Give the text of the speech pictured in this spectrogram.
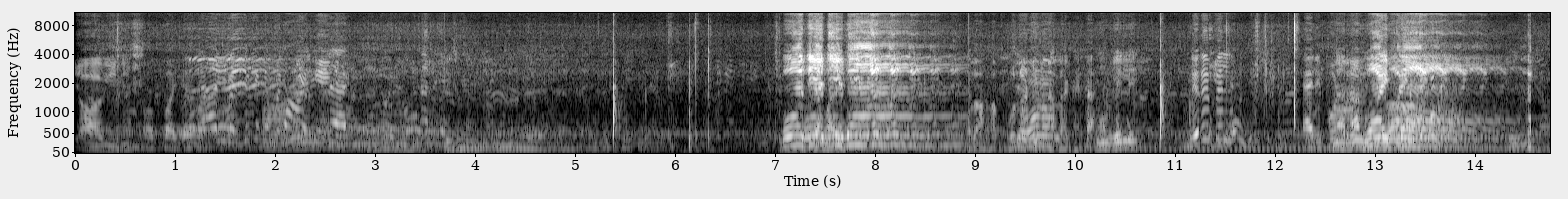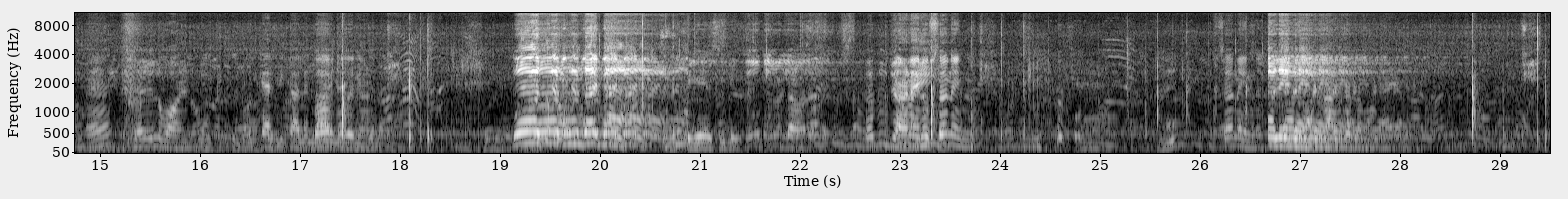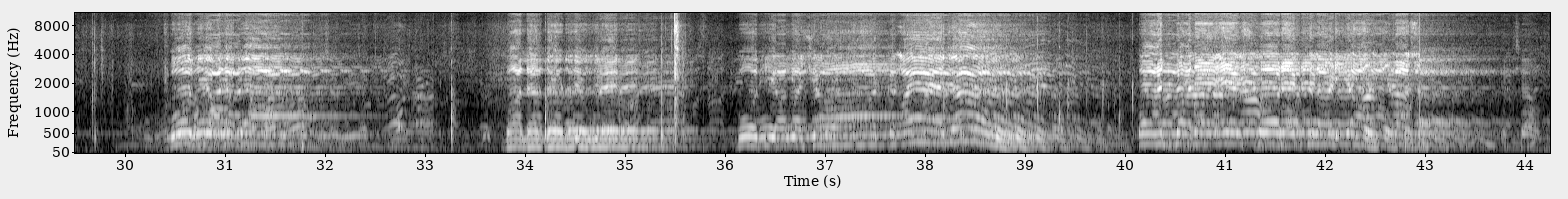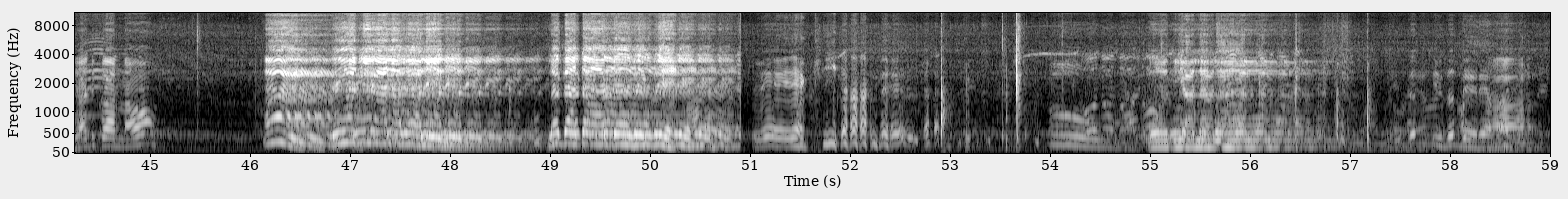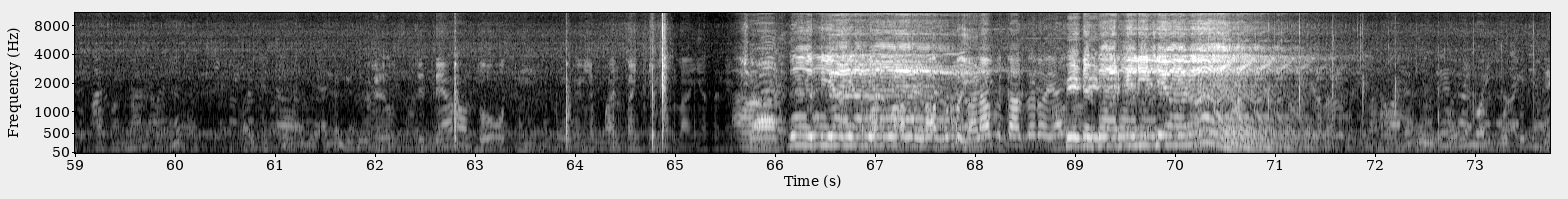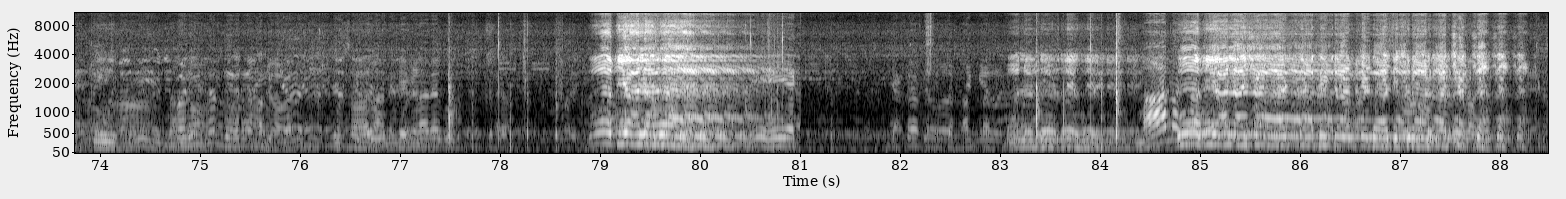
ਆ ਗਈ ਨੇ ਬਹੁਤ ਹੀ ਅੱਛੀ ਬਾਲ ਹੁਣ ਵੇਲੇ ਮੇਰੇ ਪਹਿਲੇ ਹੈਰੀ ਵਾਈਟ ਬਾਲ ਹੈ ਸਹੀ ਲਵਾਈ ਨੂੰ ਕੈਸੀ ਕਾਲੇ ਬਾਹਰ ਕਿਤੇ ਜਾਣਾ ਬਹੁਤ ਉਮਦਾ ਬਾਲ ਤਾਂ ਤੂੰ ਜਾਣਾ ਹੀ ਨੁਕਸਾਨ ਨਹੀਂ ਹੈ ਨੁਕਸਾਨ ਨਹੀਂ ਵਾਲੇ ਦਾ बहुत दौड़ते हुए बहुत ही आला जाओ पाँच बाले एक स्कोर एक खिलाड़ी आओ जज का ना हाँ बहुत ही आला लगातार दो विकेट ए यकीन बहुत ही। आला बॉल इधर दे रहे हैं। हाँ। के नीचे आना बहुत ही आला बहुत ही आला शॉट काफ़ी टाइम के बाद इस का छक्का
